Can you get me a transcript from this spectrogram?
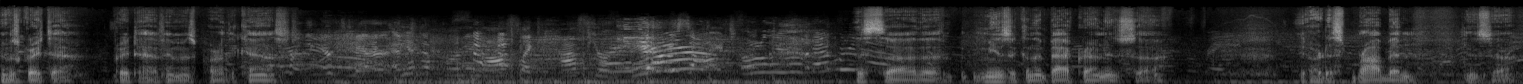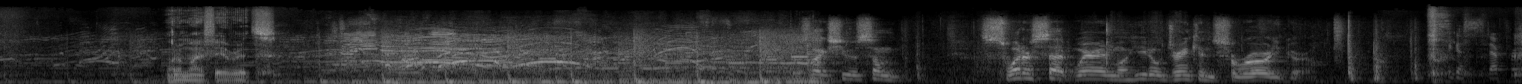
It was great to great to have him as part of the cast. This uh, the music in the background is uh, the artist Robyn, is uh, one of my favorites. It was like she was some sweater set wearing mojito drinking sorority girl. Like a Stepford?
